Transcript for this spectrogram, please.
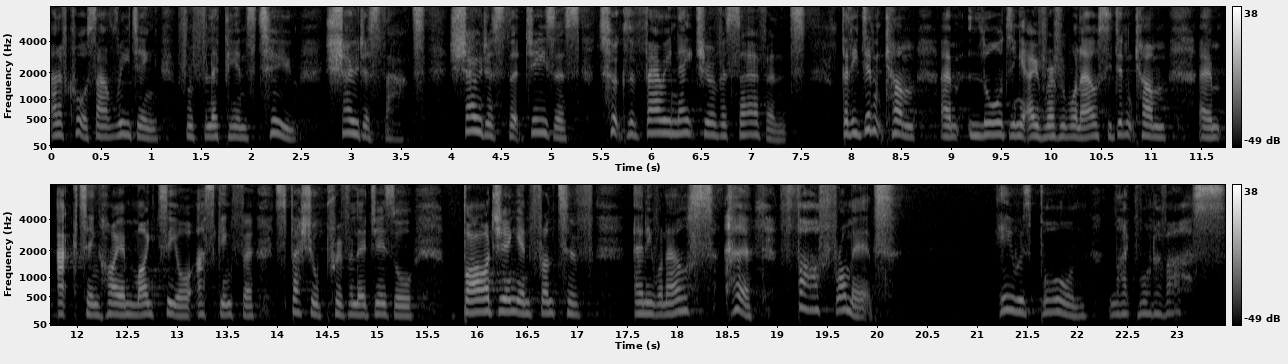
And of course, our reading from Philippians 2 showed us that, showed us that Jesus took the very nature of a servant, that he didn't come um, lording it over everyone else, he didn't come um, acting high and mighty or asking for special privileges or barging in front of anyone else. Far from it. He was born like one of us.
